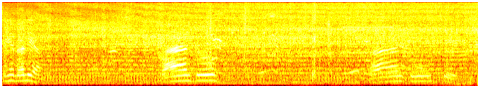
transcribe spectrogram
batendo ali, ó. Quanto? Quanto? Quanto?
